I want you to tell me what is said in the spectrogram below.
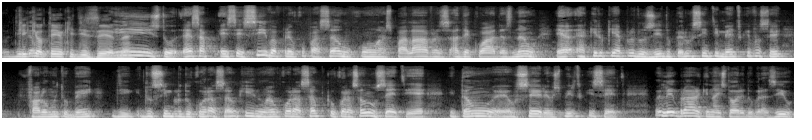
o que, que, eu tenho que dizer, isto, né? Isto, essa excessiva preocupação com as palavras adequadas, não. É, é aquilo que é produzido pelo sentimento que você falou muito bem de, do símbolo do coração, que não é o coração, porque o coração não sente, é, então é o ser, é o espírito que sente. Lembrar que na história do Brasil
